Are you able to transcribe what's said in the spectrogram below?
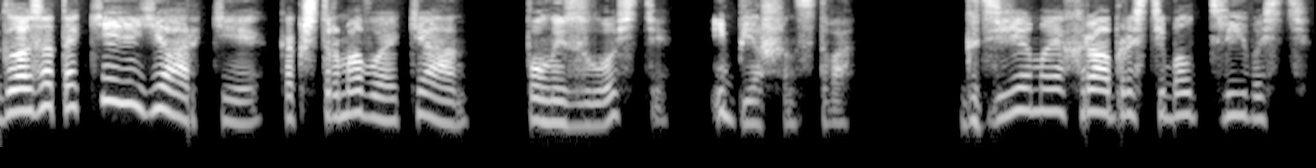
глаза такие яркие, как штормовой океан, полный злости и бешенства. Где моя храбрость и болтливость?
